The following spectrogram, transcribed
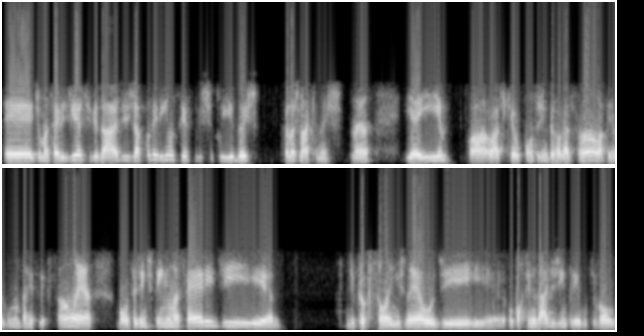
é, de uma série de atividades já poderiam ser substituídas pelas máquinas, né? E aí, eu acho que o ponto de interrogação, a pergunta, a reflexão é, bom, se a gente tem uma série de, de profissões, né, ou de oportunidades de emprego que vão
